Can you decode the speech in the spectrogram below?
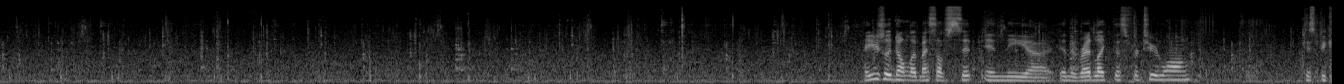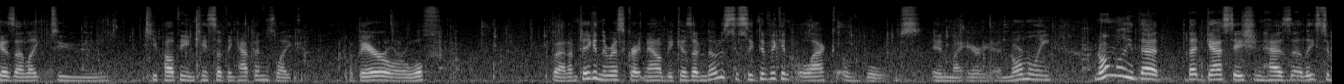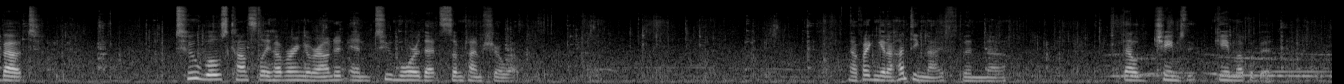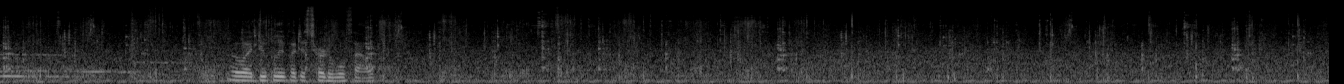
I usually don't let myself sit in the uh, in the red like this for too long, just because I like to keep healthy in case something happens, like a bear or a wolf. But I'm taking the risk right now because I've noticed a significant lack of wolves in my area. Normally, normally that that gas station has at least about two wolves constantly hovering around it, and two more that sometimes show up. Now, if I can get a hunting knife, then. Uh, That'll change the game up a bit. Oh, I do believe I just heard a wolf owl.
